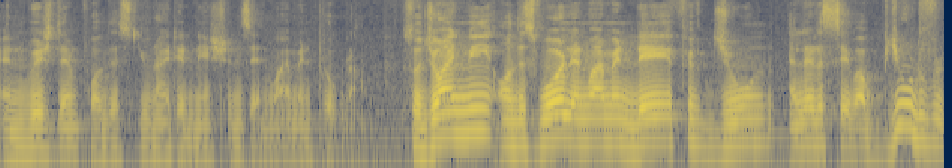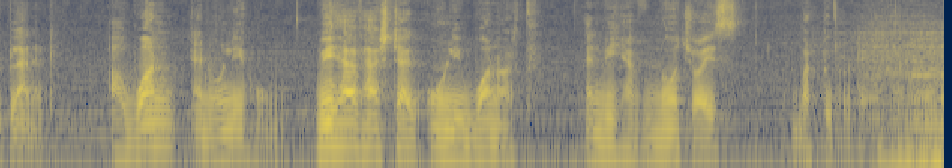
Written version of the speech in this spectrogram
and wish them for this United Nations Environment Program. So join me on this World Environment Day, 5th June, and let us save our beautiful planet, our one and only home. We have hashtag only one earth, and we have no choice but to protect it.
